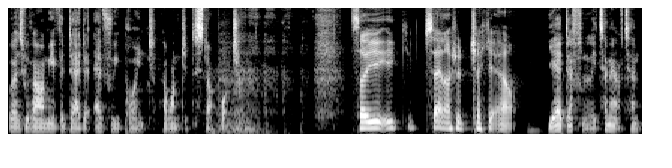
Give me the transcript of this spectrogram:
Whereas with Army of the Dead, at every point, I wanted to stop watching. So you, you you're saying I should check it out? Yeah, definitely. 10 out of 10.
